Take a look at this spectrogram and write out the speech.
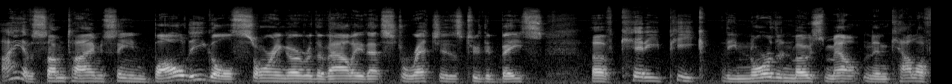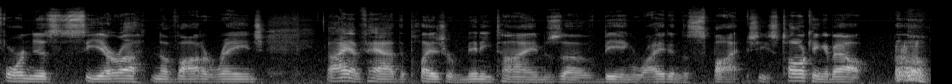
I have sometimes seen bald eagles soaring over the valley that stretches to the base of Keddie Peak, the northernmost mountain in California's Sierra Nevada range. I have had the pleasure many times of being right in the spot she's talking about.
